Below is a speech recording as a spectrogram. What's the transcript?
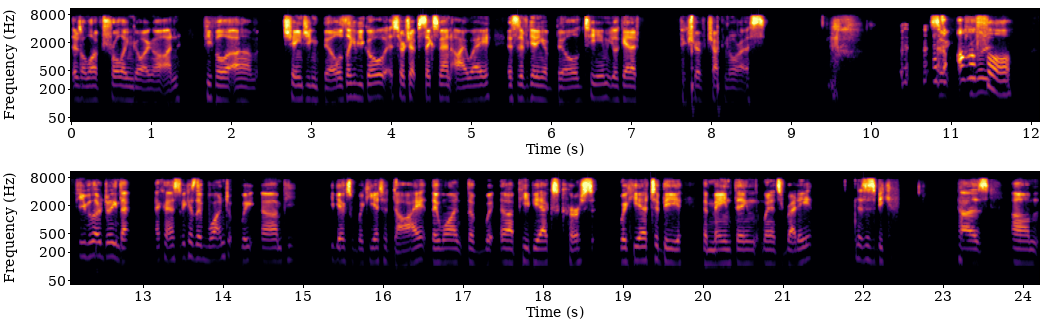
there's a lot of trolling going on. People um changing builds. Like if you go search up Six Man Highway, instead of getting a build team, you'll get a picture of Chuck Norris. That's So people- awful. People are doing that, that kind of stuff because they want um, PVX Wikia to die. They want the uh, PVX Curse Wikia to be the main thing when it's ready. This is because um,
